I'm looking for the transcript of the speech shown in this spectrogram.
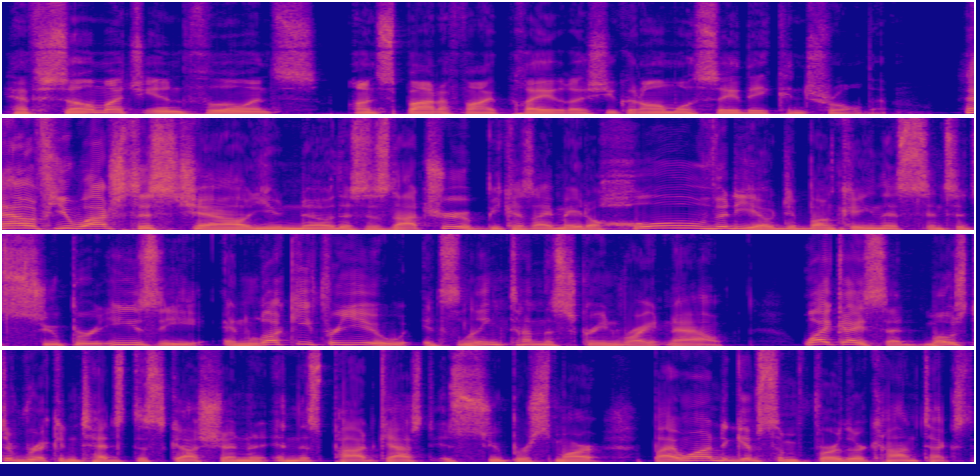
have so much influence on Spotify playlists, you could almost say they control them. Now if you watch this channel you know this is not true because I made a whole video debunking this since it's super easy and lucky for you it's linked on the screen right now. Like I said, most of Rick and Ted's discussion in this podcast is super smart, but I wanted to give some further context.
